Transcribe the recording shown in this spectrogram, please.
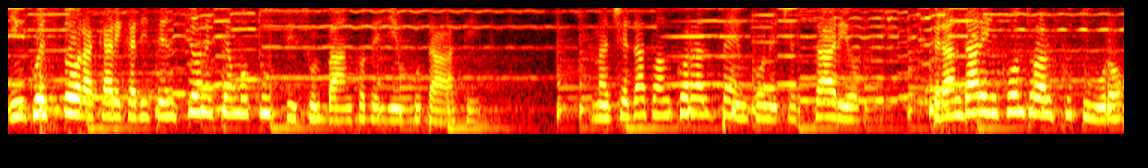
In quest'ora carica di tensione siamo tutti sul banco degli imputati, ma ci è dato ancora il tempo necessario per andare incontro al futuro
